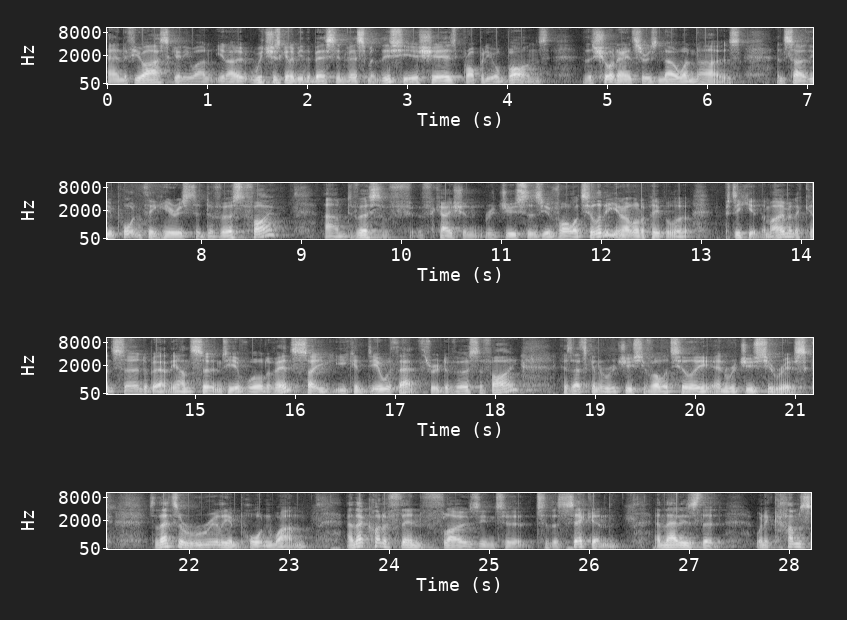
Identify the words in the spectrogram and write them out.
And if you ask anyone, you know, which is going to be the best investment this year, shares, property, or bonds, the short answer is no one knows. And so the important thing here is to diversify. Um, diversification reduces your volatility. You know, a lot of people, are, particularly at the moment, are concerned about the uncertainty of world events. So you, you can deal with that through diversifying because that's going to reduce your volatility and reduce your risk. So that's a really important one. And that kind of then flows into to the second, and that is that when it comes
